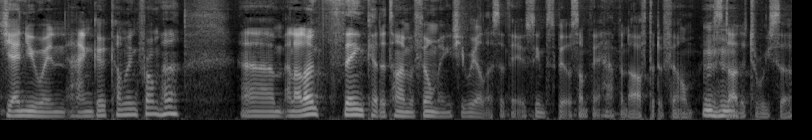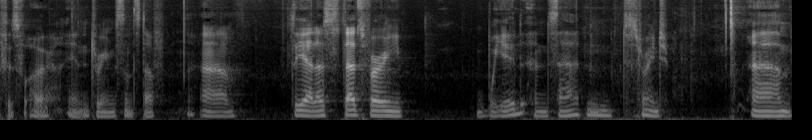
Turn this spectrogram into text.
genuine anger coming from her. Um, and I don't think at the time of filming she realized. I think it seems to be something that happened after the film. It Mhm. started to resurface for her in dreams and stuff. Um, so yeah, that's that's very weird and sad and strange. Um,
